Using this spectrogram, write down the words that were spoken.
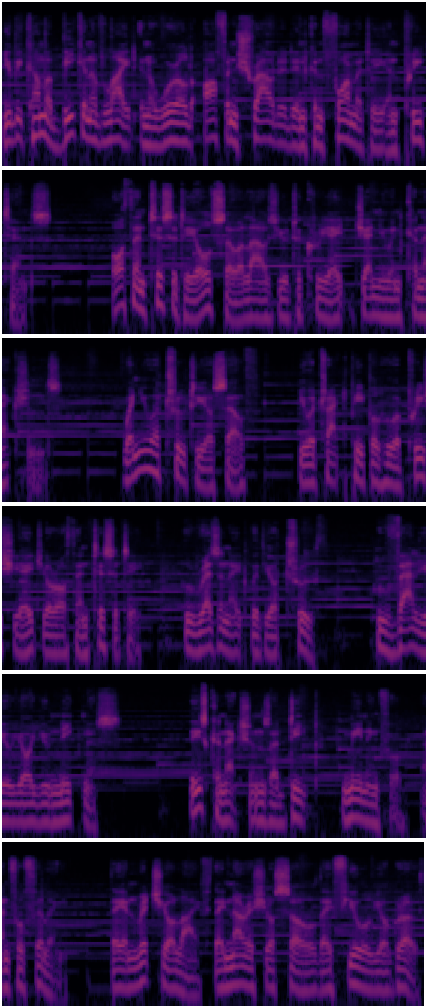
You become a beacon of light in a world often shrouded in conformity and pretense. Authenticity also allows you to create genuine connections. When you are true to yourself, you attract people who appreciate your authenticity, who resonate with your truth, who value your uniqueness. These connections are deep, meaningful, and fulfilling. They enrich your life, they nourish your soul, they fuel your growth.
